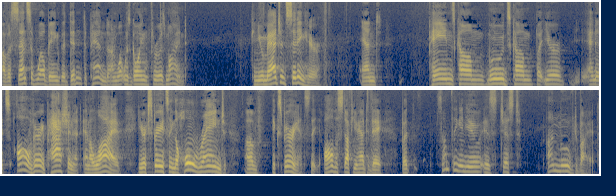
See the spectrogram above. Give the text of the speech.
of a sense of well being that didn't depend on what was going through his mind. Can you imagine sitting here and pains come, moods come, but you're, and it's all very passionate and alive. You're experiencing the whole range of experience, that all the stuff you had today, but something in you is just unmoved by it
